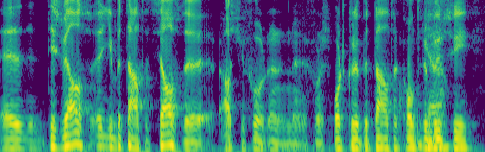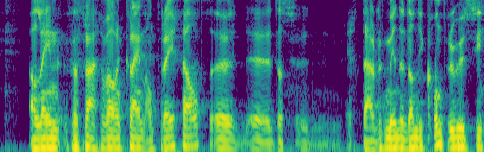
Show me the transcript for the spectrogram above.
eh, het is wel, je betaalt hetzelfde als je voor een, eh, voor een sportclub betaalt... een contributie. Alleen, we vragen wel een klein entreegeld. Eh, eh, dat is eh, echt duidelijk minder dan die contributie.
